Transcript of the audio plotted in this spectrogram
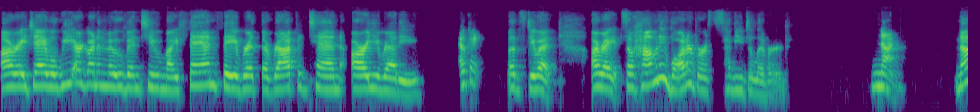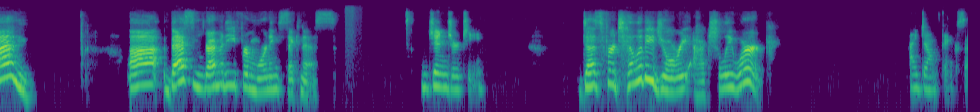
All right, Jay. Well, we are going to move into my fan favorite, the Rapid 10. Are you ready? Okay, Let's do it. All right. So, how many water births have you delivered? none. None. Uh, best remedy for morning sickness. Ginger tea. Does fertility jewelry actually work? I don't think so.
